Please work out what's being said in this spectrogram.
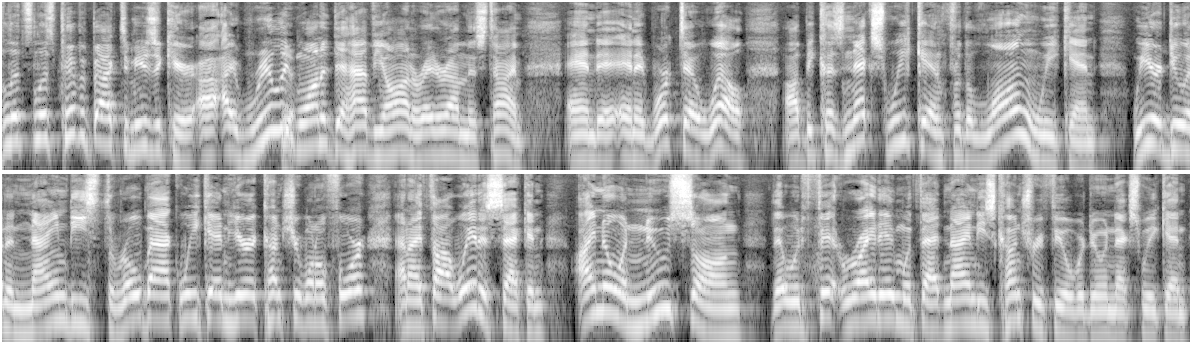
let, let's let's pivot back to music here. Uh, I really Yeah. wanted to have you on right around this time, and and it worked out well uh, because next weekend for the long weekend we are doing a '90s throwback weekend here at Country 104. And I thought, wait a second, I know a new song that would fit right in with that '90s country feel we're doing next weekend,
